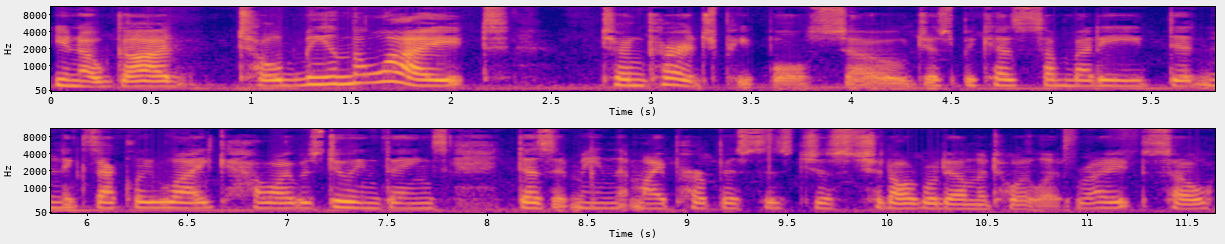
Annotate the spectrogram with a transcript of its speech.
you know, God told me in the light to encourage people. So just because somebody didn't exactly like how I was doing things doesn't mean that my purpose is just should all go down the toilet, right? So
